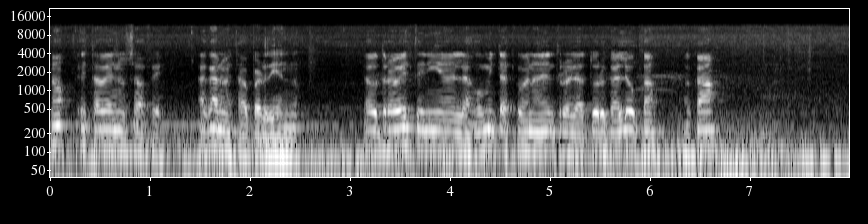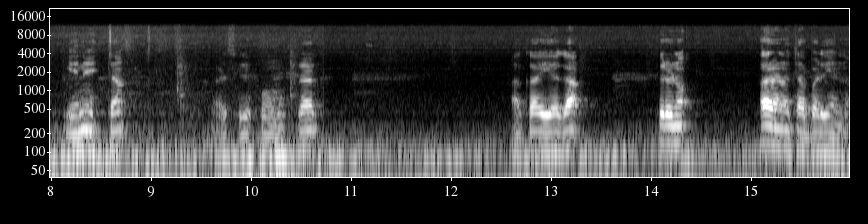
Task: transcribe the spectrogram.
No, esta vez no zafé. Acá no está perdiendo. La otra vez tenía las gomitas que van adentro de la tuerca loca. Acá. Y en esta a ver si les puedo mostrar. Acá y acá. Pero no ahora no está perdiendo.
